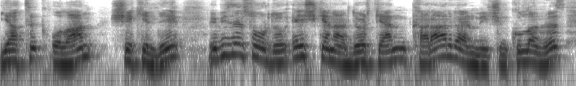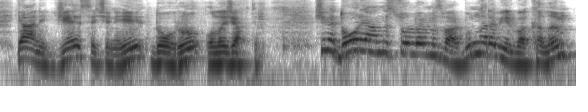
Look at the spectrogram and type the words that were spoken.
yatık olan şekildi. Ve bize sorduğu eşkenar dörtgen karar verme için kullanırız. Yani C seçeneği doğru olacaktır. Şimdi doğru yanlış sorularımız var. Bunlara bir bakalım.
